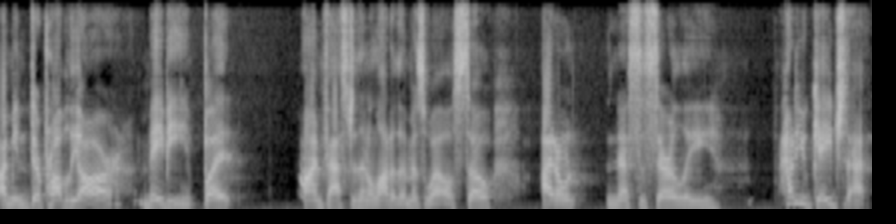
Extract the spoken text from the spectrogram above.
I mean, there probably are, maybe, but I'm faster than a lot of them as well. So I don't necessarily How do you gauge that?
